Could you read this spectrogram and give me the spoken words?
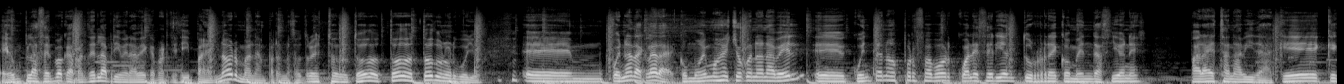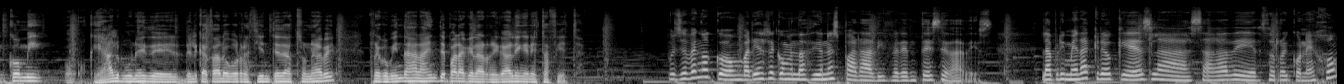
Es un placer porque aparte es la primera vez que participas en Normaland. Para nosotros es todo, todo, todo, todo un orgullo. Eh, pues nada, Clara, como hemos hecho con Anabel, eh, cuéntanos por favor cuáles serían tus recomendaciones para esta Navidad. ¿Qué, qué cómic o qué álbumes de- del catálogo reciente de Astronave recomiendas a la gente para que la regalen en esta fiesta? Pues yo vengo con varias recomendaciones para diferentes edades. La primera creo que es la saga de Zorro y Conejo,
